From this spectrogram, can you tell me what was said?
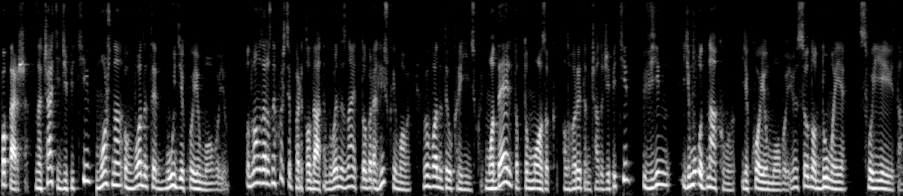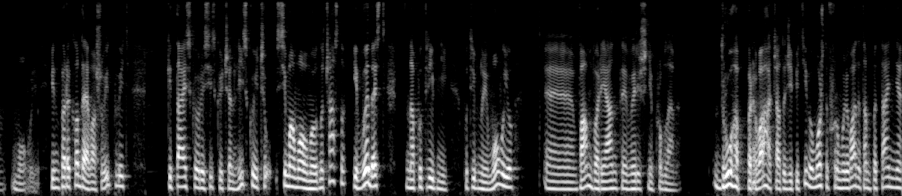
По-перше, на чаті GPT можна вводити будь-якою мовою. От вам зараз не хочеться перекладати, бо ви не знаєте добре англійської мови, ви вводите українською. Модель, тобто мозок, алгоритм чату GPT, він йому однаково якою мовою. Він все одно думає своєю там мовою. Він перекладе вашу відповідь китайською, російською чи англійською, чи всіма мовами одночасно, і видасть на потрібній потрібною мовою е, вам варіанти вирішення проблеми. Друга перевага чату GPT, ви можете формулювати там питання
